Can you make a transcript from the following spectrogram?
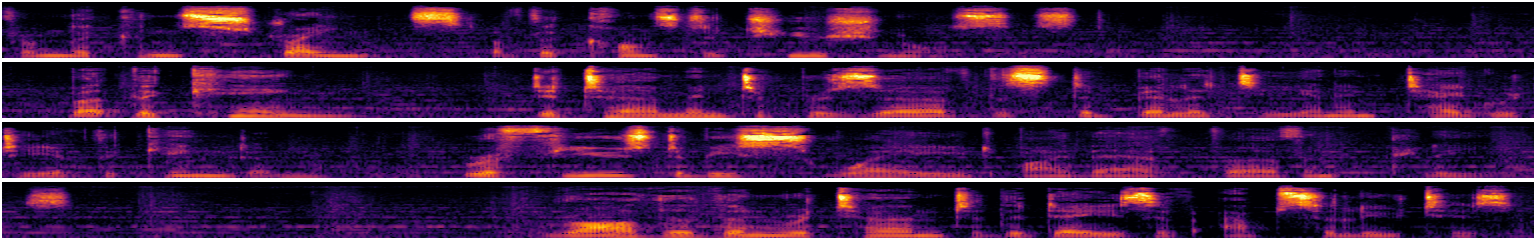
from the constraints of the constitutional system. But the king, determined to preserve the stability and integrity of the kingdom, refused to be swayed by their fervent pleas. Rather than return to the days of absolutism,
